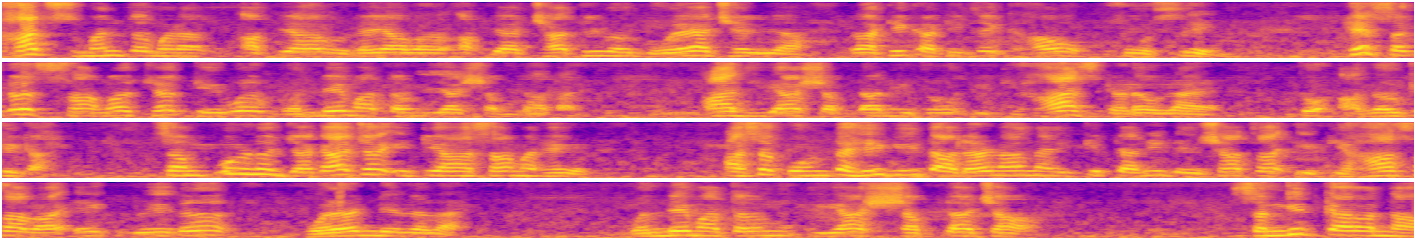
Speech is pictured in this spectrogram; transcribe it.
हाच मंत्र म्हणत आपल्या हृदयावर आपल्या छातीवर गोळ्या छेडल्या राठीकाठीचे घाव सोसले. हे सगळं सामर्थ्य केवळ वंदे मातरम या शब्दात आहे. आज या शब्दाने जो इतिहास घडवला आहे तो अलौकिक आहे. संपूर्ण जगाच्या इतिहासामध्ये असं कोणतंही गीत आढळणार नाही की त्यांनी देशाचा इतिहासाला एक वेगळं वळण दिलेलं आहे. वंदे मातरम या शब्दाच्या संगीतकारांना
